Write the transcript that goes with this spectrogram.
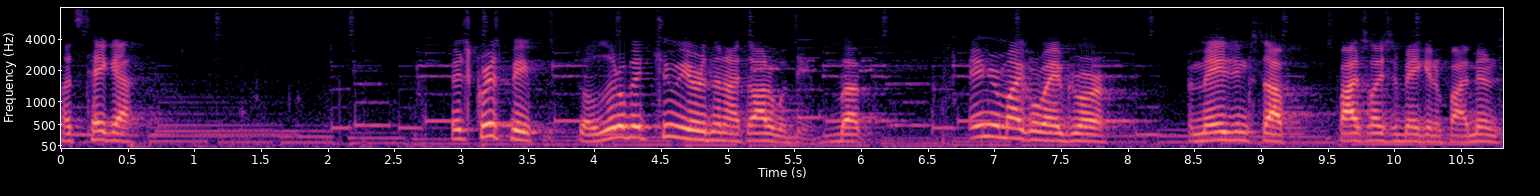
let's take a, it's crispy. It's a little bit chewier than I thought it would be, but in your microwave drawer, amazing stuff. Five slices of bacon in five minutes.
